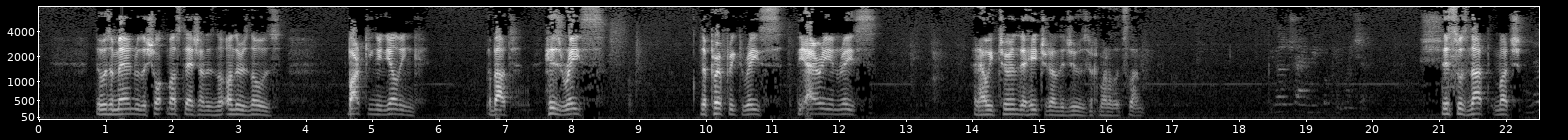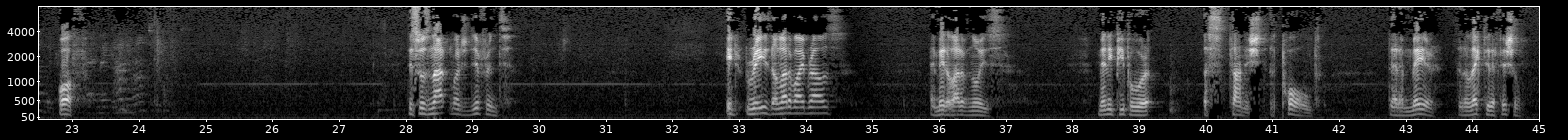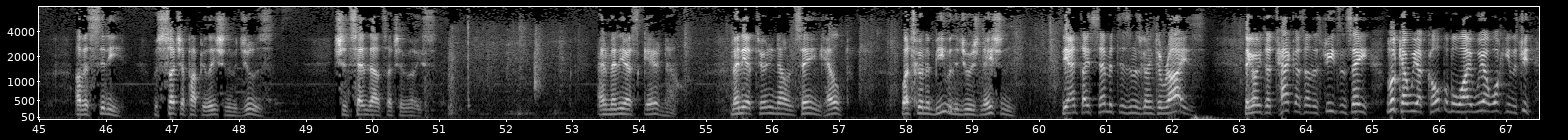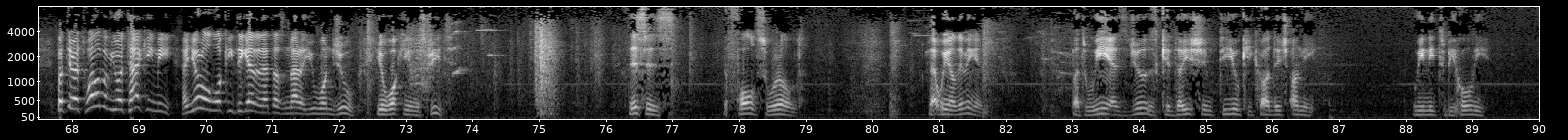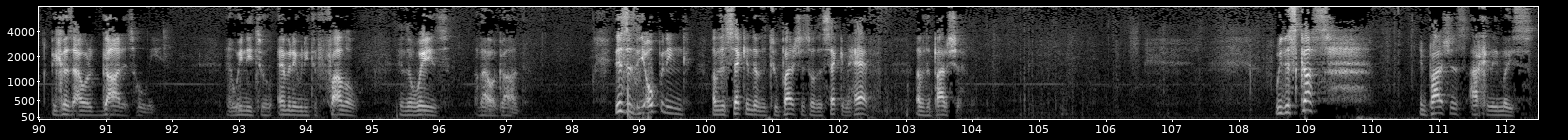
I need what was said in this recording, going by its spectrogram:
there was a man with a short mustache on his no- under his nose, barking and yelling about his race the perfect race, the Aryan race, and how he turned the hatred on the Jews, Rahman al-Islam. This was not much off. This was not much different. It raised a lot of eyebrows and made a lot of noise. Many people were astonished, appalled that a mayor, an elected official of a city with such a population of Jews should send out such a voice. And many are scared now. Many are turning now and saying, help. What's going to be with the Jewish nation? The anti-Semitism is going to rise. They're going to attack us on the streets and say, look how we are culpable, why we are walking in the streets. But there are 12 of you attacking me, and you're all walking together. That doesn't matter. You one Jew. You're walking in the street. This is the false world that we are living in. But we as Jews, Kedoshim Tiyu Ki Kodesh Ani, we need to be holy because our God is holy. And we need to emanate, we need to follow in the ways of our God. This is the opening of the second of the two parshas, or the second half of the parsha. We discuss in parshas Achri Mois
